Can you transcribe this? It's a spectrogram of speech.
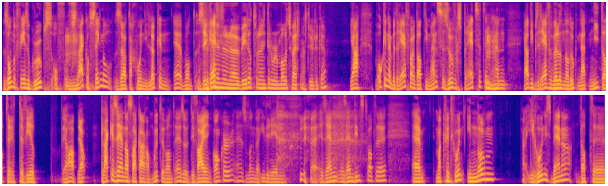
zonder Facebook Groups of, of Mhm. Slack of Signal zou dat gewoon niet lukken. Hè? Want Zeker bedrijf, in een eh, wereld waarin iedereen remote werkt natuurlijk. Hè? Maar ook in een bedrijf waar dat die mensen zo verspreid zitten. Mhm. En ja, die bedrijven willen dan ook net niet dat er te veel ja, Ja. plekken zijn dat ze elkaar ontmoeten. Want hè, zo divide and conquer, hè, zolang dat iedereen eh, in, zijn, zijn dienst wat... ehm, maar ik vind het gewoon enorm ja, ironisch bijna dat, eh,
